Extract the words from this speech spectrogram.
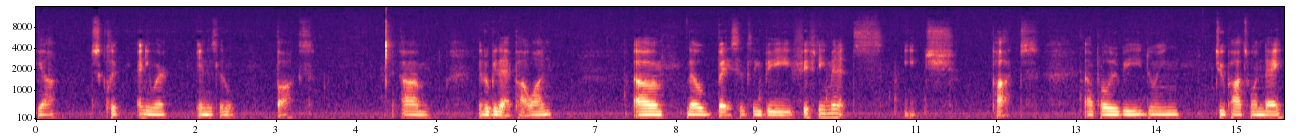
here. Just click anywhere in this little box. Um, it'll be there, part one. Um, they'll basically be 15 minutes each part. I'll probably be doing two parts one day,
